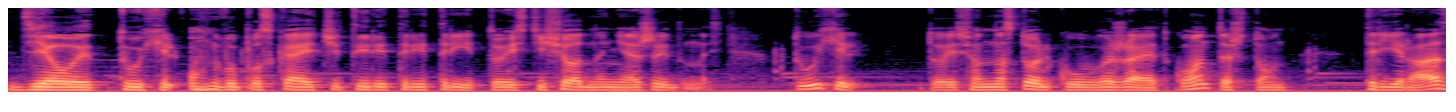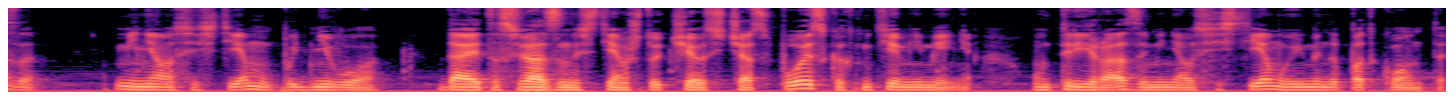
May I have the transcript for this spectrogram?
делает Тухель, он выпускает 4-3-3, то есть еще одна неожиданность. Тухель, то есть он настолько уважает Конте, что он три раза менял систему под него. Да, это связано с тем, что Чел сейчас в поисках, но тем не менее, он три раза менял систему именно под Конте.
